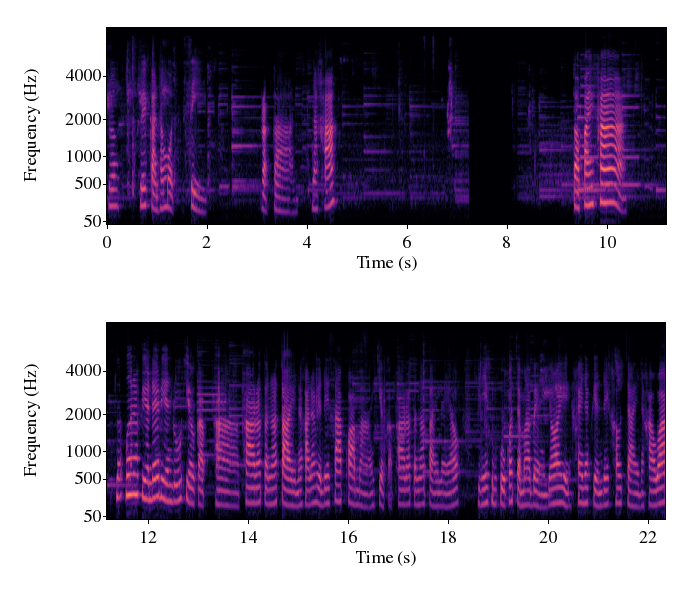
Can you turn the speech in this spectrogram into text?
เรื่องด้วยกันทั้งหมด 4 ประการนะคะ ต่อไปค่ะ เมื่อนักเรียนได้เรียนรู้เกี่ยวกับพารัตนตรัยนะคะ นักเรียนได้ทราบความหมายเกี่ยวกับพารัตนตรัยแล้ว ทีนี้คุณครูก็จะมาแบ่งย่อยให้นักเรียนได้เข้าใจนะคะว่า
